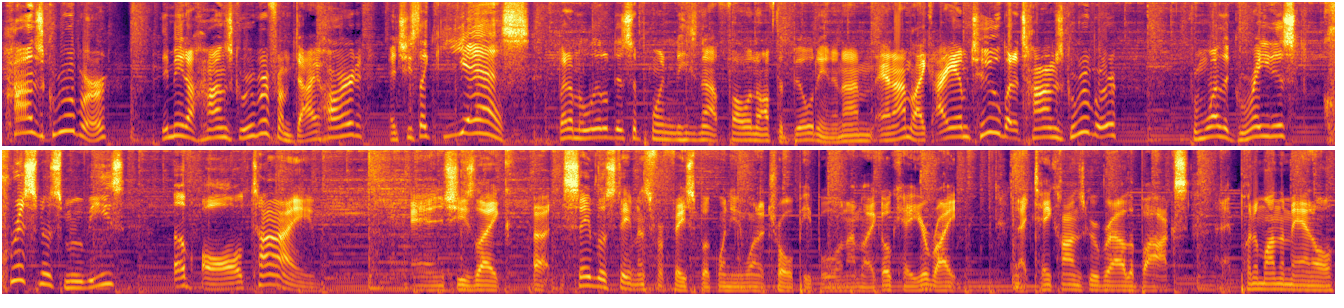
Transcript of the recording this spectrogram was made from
Hans Gruber? They made a Hans Gruber from Die Hard? And she's like, yes. But I'm a little disappointed he's not falling off the building. And I'm and I'm like, I am too, but it's Hans Gruber from one of the greatest Christmas movies of all time. And she's like, uh, save those statements for Facebook when you want to troll people. And I'm like, okay, you're right. And I take Hans Gruber out of the box and I put him on the mantle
